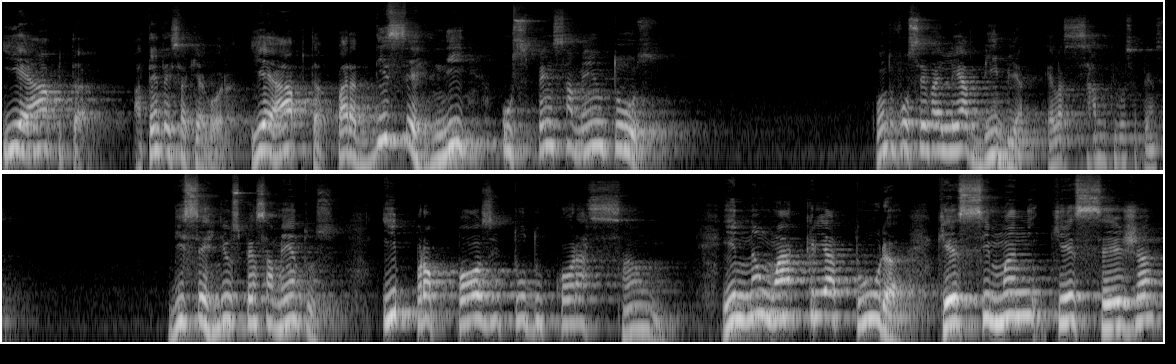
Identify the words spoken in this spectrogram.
e é apta, atenta isso aqui agora, e é apta para discernir os pensamentos quando você vai ler a Bíblia, ela sabe o que você pensa. Discernir os pensamentos e propósito do coração. E não há criatura que se mani, que seja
